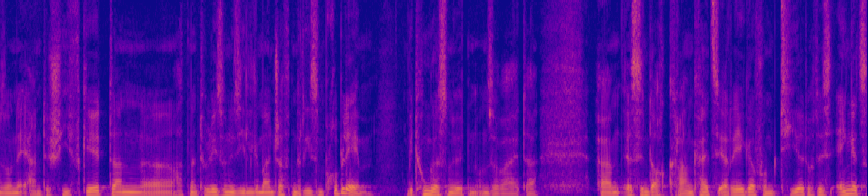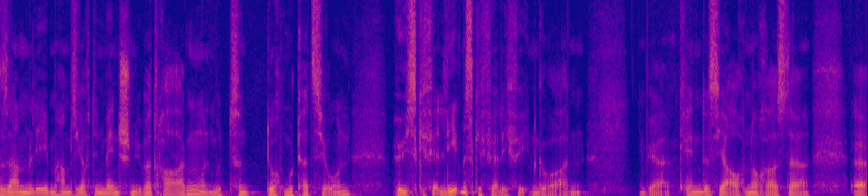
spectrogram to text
so eine Ernte schief geht, dann äh, hat natürlich so eine Siedelgemeinschaft ein Riesenproblem mit Hungersnöten und so weiter. Ähm, es sind auch Krankheitserreger vom Tier. Durch das enge Zusammenleben haben sich auf den Menschen übertragen und sind durch Mutation höchst lebensgefährlich für ihn geworden. Wir kennen das ja auch noch aus der äh,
